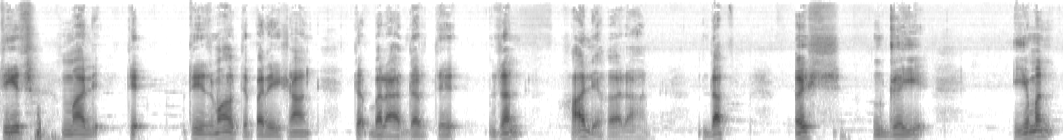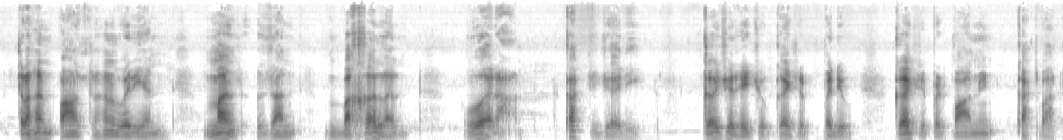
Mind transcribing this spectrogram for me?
تیٖژ مالہِ تہِ تیٖژ مال تہِ پریشان تہٕ بَرادَر تہِ زَن حالہِ حٲران دَپ أسۍ گٔیہِ یِمَن تٕرٛہَن پانٛژھ تٕرٛہَن ؤرِیَن منٛز زَن بَخٲلَن وٲران کَتھ چھِ جٲری کٲشُر ہیٚچھِو کٲشِر پٔرِو کٲشِر پٲٹھۍ پانہٕ ؤنۍ کَتھ باتھ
